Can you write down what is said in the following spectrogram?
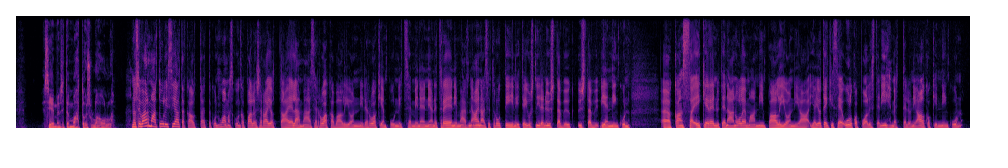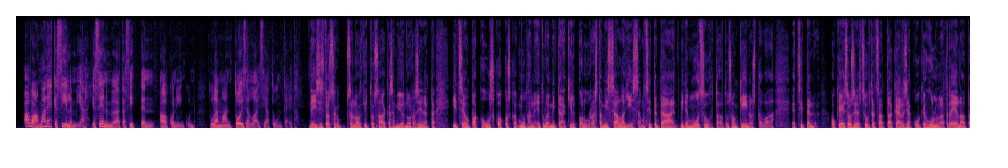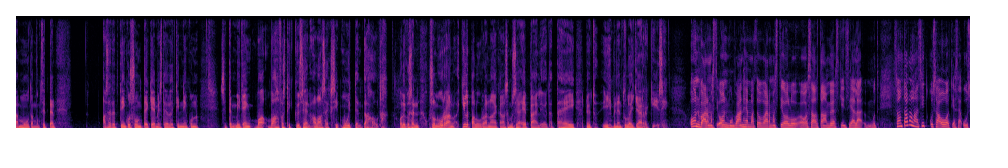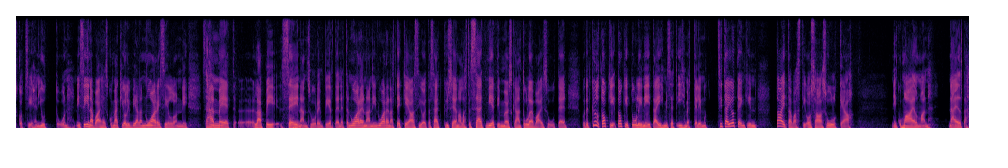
siemen sitten mahtoi sulla olla? No se varmaan tuli sieltä kautta, että kun huomasi kuinka paljon se rajoittaa elämää, se ruokavalion, niiden ruokien punnitseminen ja ne treenimäärät, ne ainaiset rutiinit ja just niiden ystävy, ystävien niin kuin, kanssa ei kerennyt enää olemaan niin paljon ja, ja jotenkin se ulkopuolisten ihmettely niin alkoikin niin kuin avaamaan ehkä silmiä ja sen myötä sitten alkoi niin kuin tulemaan toisenlaisia tunteita. Niin siis tuossa kun sanoitkin tuossa aikaisemmin jo Noora siinä, että itse on pakko uskoa, koska muuthan ei tule mitään kilpailuurasta missään lajissa. Mutta sitten tämä, että miten muut suhtautuu, se on kiinnostavaa. Että sitten, okei, okay, sosiaaliset suhteet saattaa kärsiä, kun oikein hulluna treenaa tai muuta, mutta sitten asetettiinko sun tekemistä jotenkin niin kuin sitten miten va- vahvasti kyseenalaiseksi muiden taholta? Oliko sen sun uran, kilpailuuran aikana semmoisia epäilijöitä, että hei, nyt ihminen tulee järkiisi? On varmasti, on mun vanhemmat on varmasti ollut osaltaan myöskin siellä, mutta se on tavallaan sit kun sä oot ja sä uskot siihen juttuun, niin siinä vaiheessa kun mäkin olin vielä nuori silloin, niin sähän meet läpi seinän suurin piirtein, että nuorena, niin nuorena tekee asioita, sä et kyseenalaista, sä et mieti myöskään tulevaisuuteen. Mutta kyllä toki, toki tuli niitä, ihmiset ihmetteli, mutta sitä jotenkin taitavasti osaa sulkea niin kuin maailman näiltä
